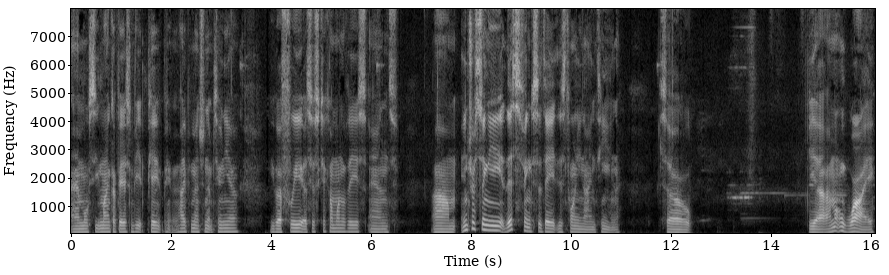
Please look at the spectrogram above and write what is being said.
and we'll see Minecraft and Hyperdimension Neptunia. We have three. Let's just click on one of these. And, um, interestingly, this thinks the date is 2019. So, yeah, I don't know why.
